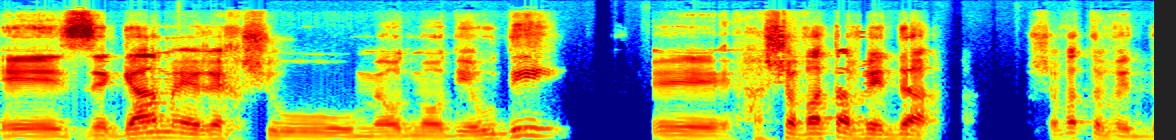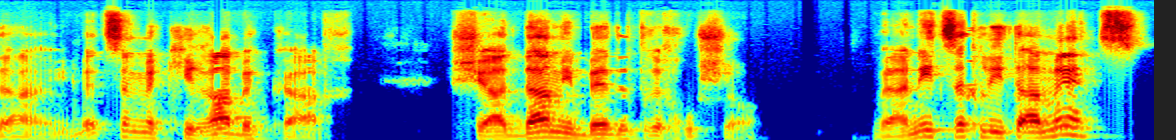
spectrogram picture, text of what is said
אה, זה גם ערך שהוא מאוד מאוד יהודי, אה, השבת אבדה. השבת אבדה היא בעצם מכירה בכך שאדם איבד את רכושו, ואני צריך להתאמץ,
